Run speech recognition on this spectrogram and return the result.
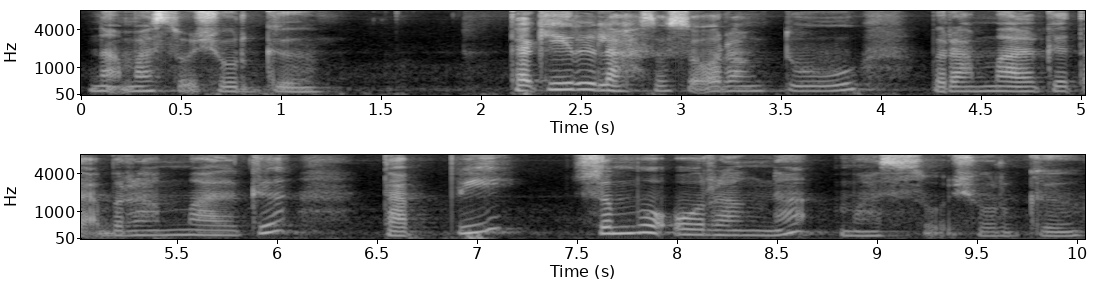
nak masuk syurga. Tak kira lah seseorang tu beramal ke tak beramal ke, tapi semua orang nak masuk syurga.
